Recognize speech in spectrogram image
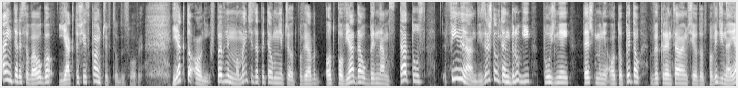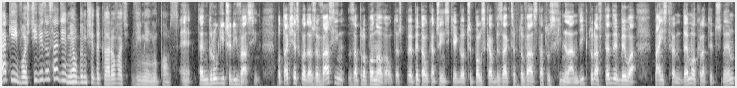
a interesowało go, jak to się skończy w cudzysłowie. Jak to oni? W pewnym momencie zapytał mnie, czy odpowiada- odpowiadałby nam status Finlandii. Zresztą ten drugi później też mnie o to pytał. Wykręcałem się od odpowiedzi, na jakiej właściwie zasadzie miałbym się deklarować w imieniu Polski. E, Ten drugi, czyli Wasin. Bo tak się składa, że Wasin zaproponował też, pytał Kaczyńskiego, czy Polska by zaakceptowała status Finlandii, która wtedy była państwem demokratycznym,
